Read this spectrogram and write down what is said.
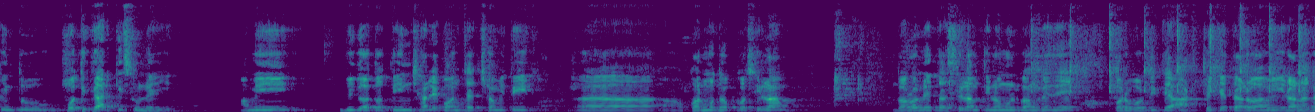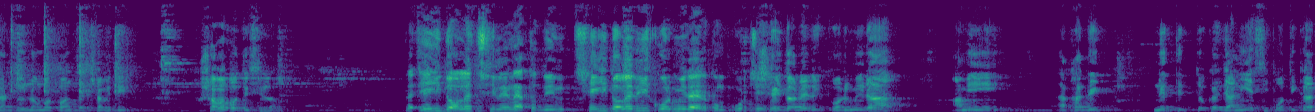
কিন্তু প্রতিকার কিছু নেই। আমি বিগত তিন সালে পঞ্চায়েত সমিতির কর্মধ্যক্ষ ছিলাম দলনেতা ছিলাম তৃণমূল কংগ্রেসের। পরবর্তীতে আট থেকে তেরো আমি রানাঘাট দুই নম্বর পঞ্চায়েত সমিতির সভাপতি ছিলাম। এই দলে ছিলেন এতদিন সেই দলেরই কর্মীরা এরকম করছে? সেই দলেরই কর্মীরা আমি একাধিক নেতৃত্বকে জানিয়েছি প্রতিকার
